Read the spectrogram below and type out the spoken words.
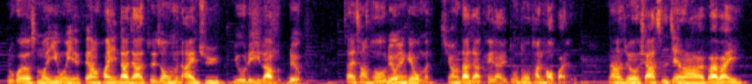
如果有什么疑问，也非常欢迎大家追踪我们的 IG ulilove 六，在上头留言给我们，希望大家可以来多多探讨百合。那就下次见啦，拜拜。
